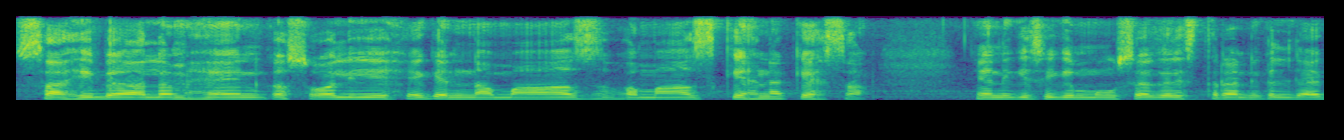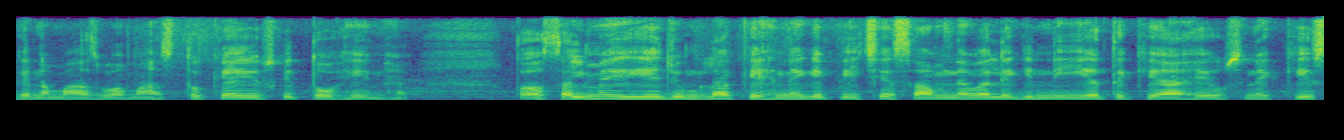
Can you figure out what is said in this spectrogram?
साहिब आलम है, इनका सवाल ये है कि नमाज़, वमाज कहना कैसा? यानी किसी के मुँह से अगर इस तरह निकल जाए कि नमाज़, वमाज तो क्या ये उसकी तोहन है? तो असल में ये जुमला कहने के पीछे सामने वाले की नीयत क्या है, उसने किस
